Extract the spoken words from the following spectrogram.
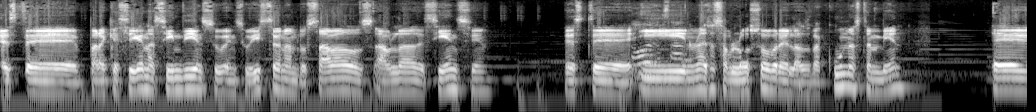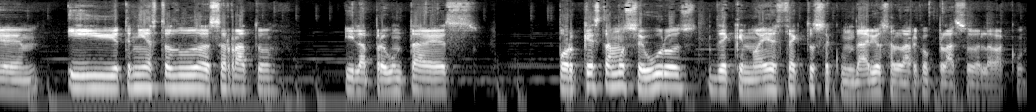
Este, para que sigan a Cindy en su, en su Instagram, los sábados habla de ciencia. Este, los y en una de esas habló sobre las vacunas también. Eh, y yo tenía esta duda hace rato. Y la pregunta es: ¿por qué estamos seguros de que no hay efectos secundarios a largo plazo de la vacuna?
